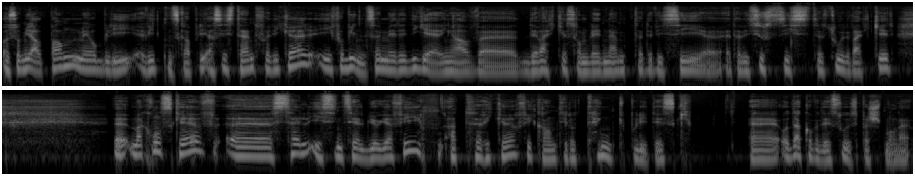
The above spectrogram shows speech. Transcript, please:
og som hjalp han med å bli vitenskapelig assistent for Ricoeur i forbindelse med redigering av eh, det verket som ble nevnt, dvs. Si et av de siste store verker. Macron skrev selv i sin selvbiografi at Ricoeur fikk han til å tenke politisk. Og da kommer det store spørsmålet.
